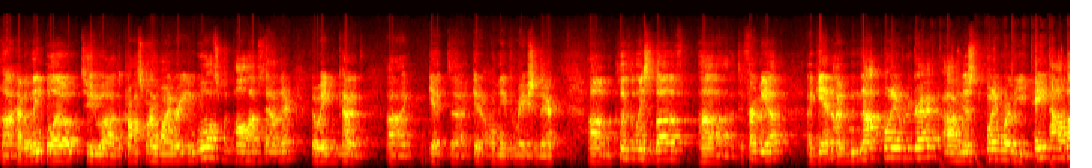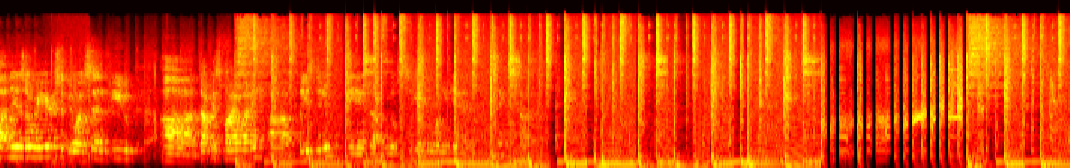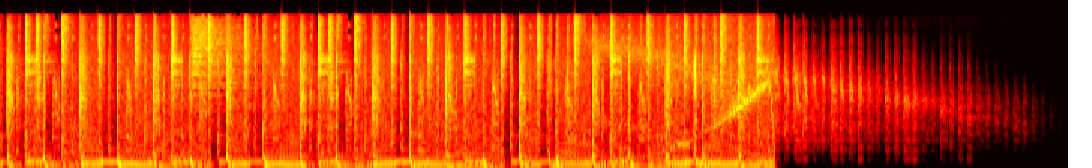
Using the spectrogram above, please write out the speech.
uh, have a link below to uh, the Crossbarn Winery, and we'll also put Paul Hobbs down there, that way you can kind of uh, get uh, get all the information there. Um, click the links above to friend me up. Again, I'm not pointing over to Greg. I'm just pointing where the PayPal button is over here. So if you want to send a few uh, ducats my way, uh, please do. And uh, we'll see everyone again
